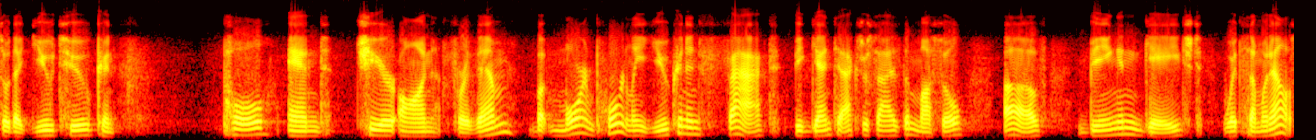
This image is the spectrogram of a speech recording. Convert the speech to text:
so that you too can pull and cheer on for them, but more importantly, you can in fact begin to exercise the muscle of being engaged with someone else.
